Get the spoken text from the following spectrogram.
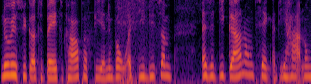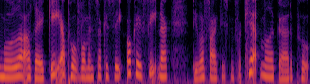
nu hvis vi går tilbage til Powerpuff-pigerne, hvor at de ligesom, altså de gør nogle ting, og de har nogle måder at reagere på, hvor man så kan se, okay, fint nok, det var faktisk en forkert måde at gøre det på.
